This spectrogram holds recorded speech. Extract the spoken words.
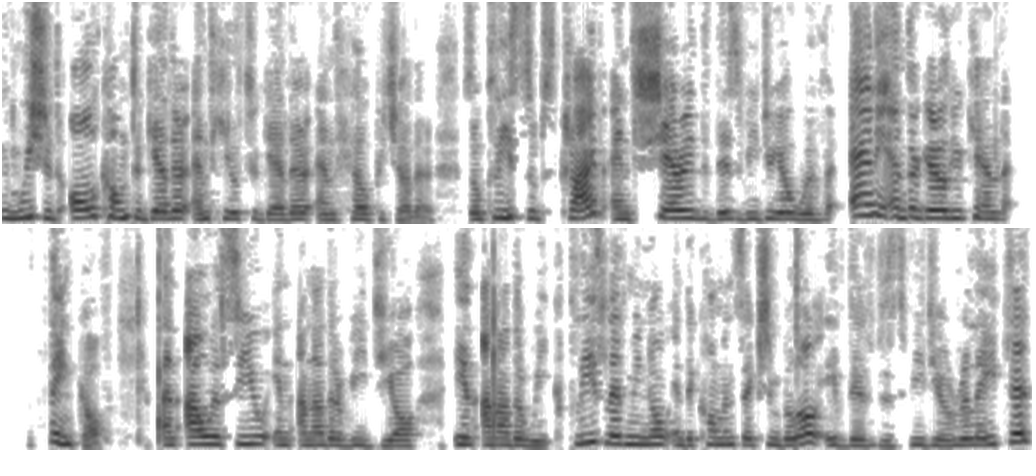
we should all come together and heal together and help each other. So please subscribe and share it, this video with any endo girl you can think of. And i will see you in another video in another week. Please let me know in the comment section below if this, this video related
